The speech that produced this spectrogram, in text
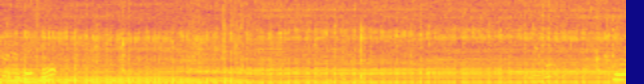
끌어내고 그리고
